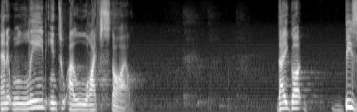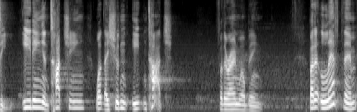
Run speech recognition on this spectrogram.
And it will lead into a lifestyle. They got busy eating and touching what they shouldn't eat and touch for their own well being. But it left them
